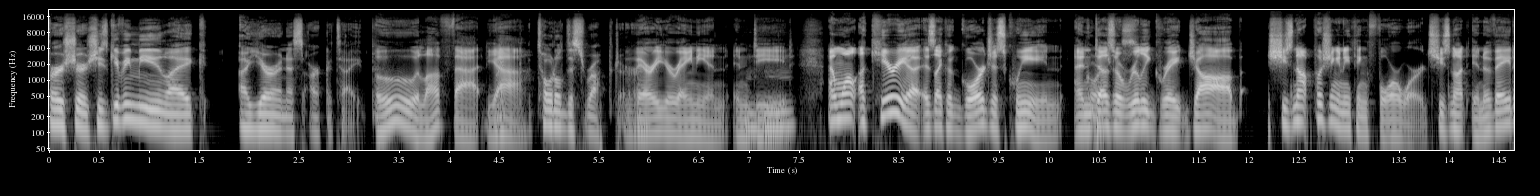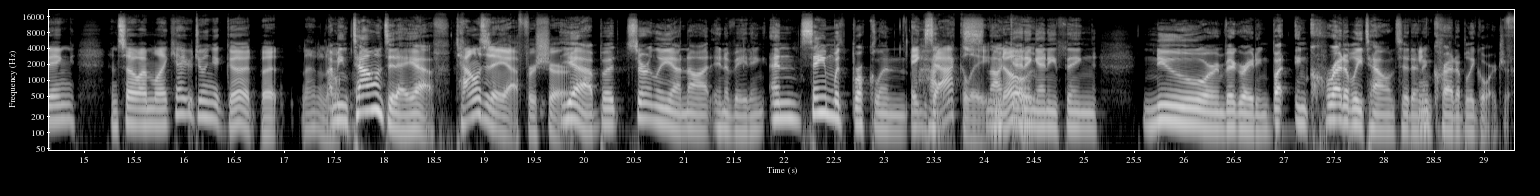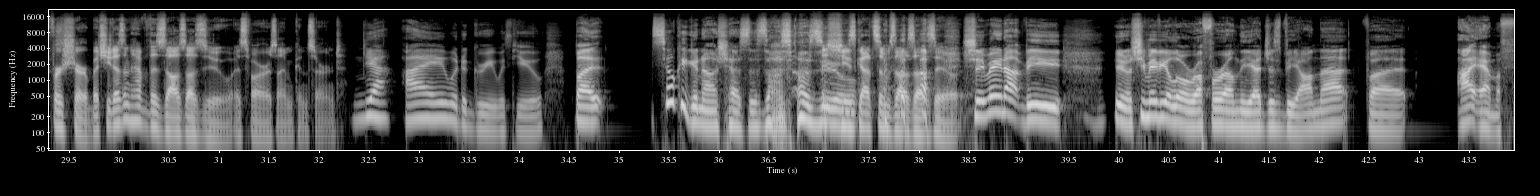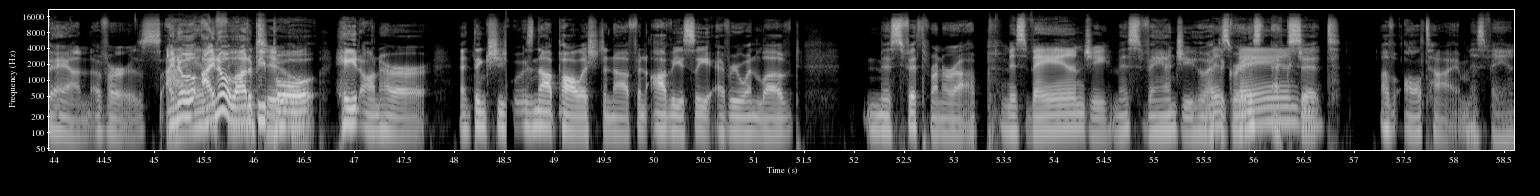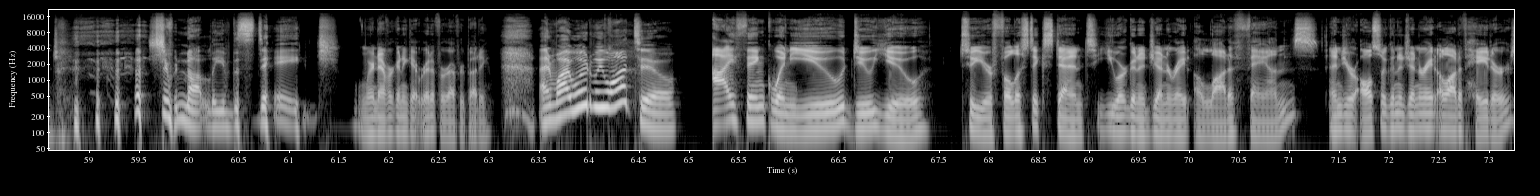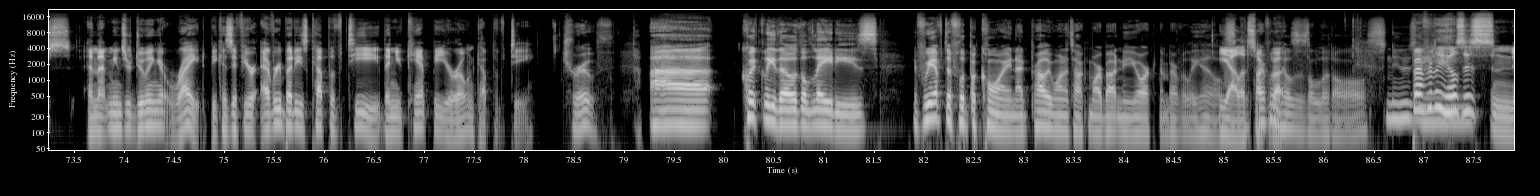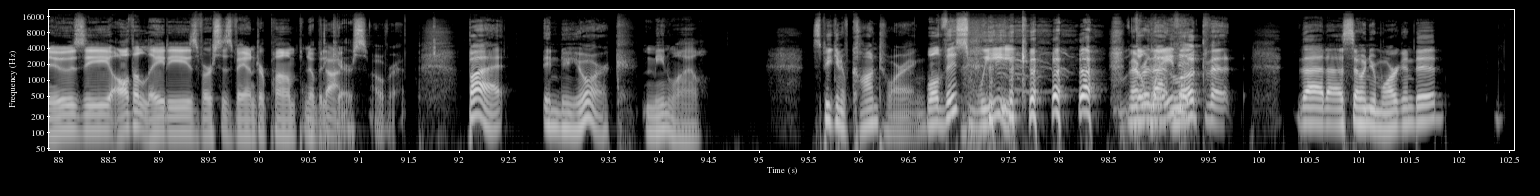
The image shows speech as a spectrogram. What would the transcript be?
For sure. She's giving me like a Uranus archetype. Ooh, love that. Yeah. Total disruptor. Very Uranian indeed. Mm-hmm. And while A'keria is like a gorgeous queen and does a really great job, she's not pushing anything forward. She's not innovating. And so I'm like, yeah, you're doing it good, but I don't know. I mean, talented AF. talented AF for sure. Yeah, but certainly yeah, not innovating. And same with Brooklyn. Hytes. Exactly. Not No. getting anything new or invigorating, but incredibly talented and Inc- incredibly gorgeous. For sure. But she doesn't have the Zazazoo as far as I'm concerned. Yeah, I would agree with you. But Silky Ganache has the Zazazoo. She's got some Zazazoo. she may not be, you know, she may be a little rough around the edges beyond that, but I am a fan of hers. I know I I, a know a lot of people hate on her and think she was not polished enough and obviously everyone loved Miss Fifth runner up, Miss Vanjie. Miss Vanjie who had the greatest Vanjie. exit of all time. Miss Vanjie. she would not leave the stage. We're never going to get rid of her, everybody. And why would we want to? I think when you do you to your fullest extent, you are going to generate a lot of fans and you're also going to generate a lot of haters. And that means you're doing it right. Because if you're everybody's cup of tea, then you can't be your own cup of tea. Truth. Uh quickly though, the ladies. If we have to flip a coin, I'd probably want to talk more about New York than Beverly Hills. Yeah, let's talk Beverly about- Hills is a little snoozy. Beverly Hills is snoozy. All the ladies versus Vanderpump. Nobody Done. cares. over it. But in New York, Meanwhile, speaking of contouring, well, this week, remember that way that- look that that uh, Sonja Morgan did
